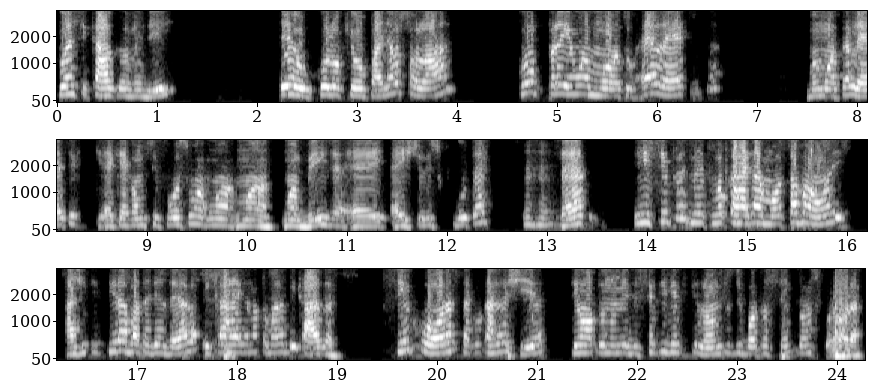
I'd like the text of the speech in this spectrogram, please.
com esse carro que eu vendi, eu coloquei o painel solar, comprei uma moto elétrica, uma moto elétrica, que é, que é como se fosse uma, uma, uma, uma bis, é, é estilo scooter, uhum. certo? E simplesmente vou carregar a moto, sabe aonde? A gente tira a bateria dela e carrega na tomada de casa. Cinco horas, está com a carga cheia, tem uma autonomia de 120 km e bota 100 km por hora.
